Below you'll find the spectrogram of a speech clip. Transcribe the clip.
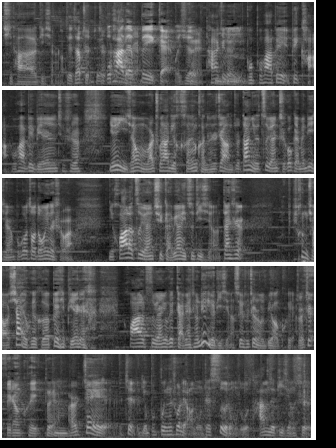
其他地形的。对他这这不怕再被改回去。对他这个也不不怕被被卡，不怕被别人，就是因为以前我们玩出大地很有可能是这样的，就是当你的资源只够改变地形，不够造东西的时候，你花了资源去改变了一次地形，但是碰巧下一回合被别人 花了资源又给改变成另一个地形，所以说这种比较亏。而这非常亏。对，而这这也不不应该说两种，这四个种族他们的地形是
